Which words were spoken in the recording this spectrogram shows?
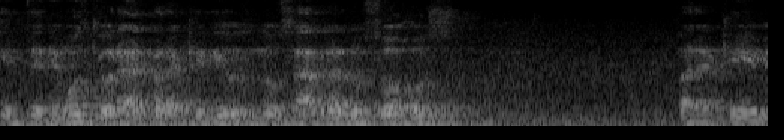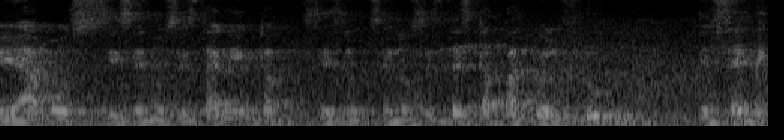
que tenemos que orar para que Dios nos abra los ojos para que veamos si se nos, está escapando el flujo, el semen.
